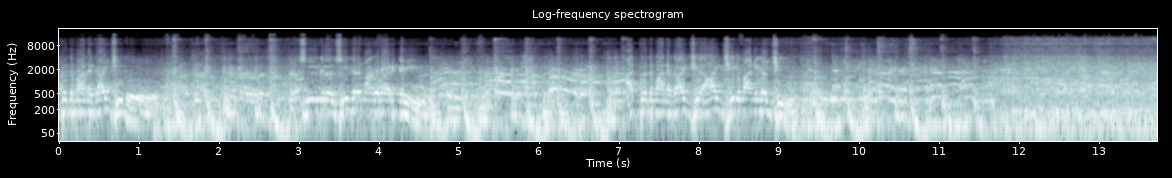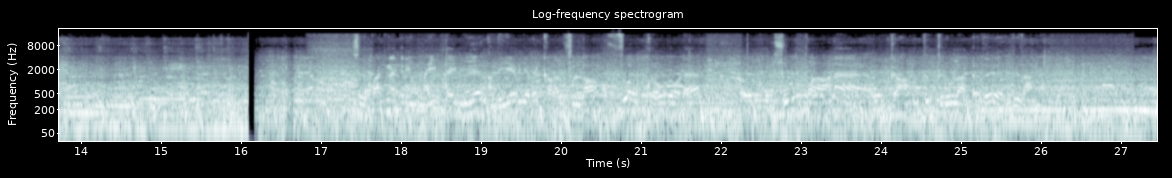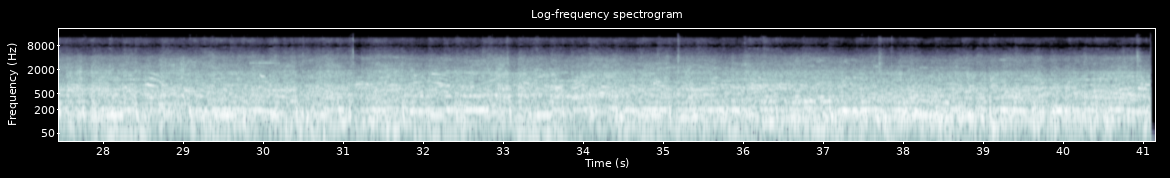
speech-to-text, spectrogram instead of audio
அற்புதமான காட்சி இது. சீக்கிரம் சீக்கிரமாக வாருங்கள். அற்புதமான காட்சி ஆச்சரியமான நிகழ்ச்சி. ஸோ இது பார்த்தீங்கன்னா தெரியும் நைட் டைமு அந்த ஏரியாவே கலர்ஃபுல்லாக அவ்வளோ க்ரௌடோட ஒரு ஒரு சூப்பரான ஒரு கிராமத்து திருவிழான்றது இதுதாங்க.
